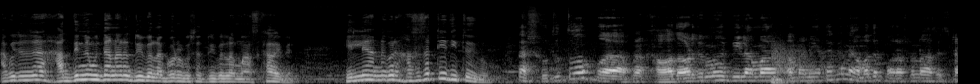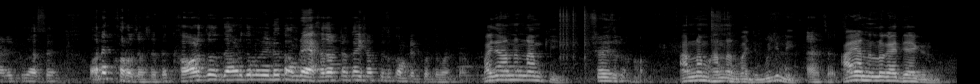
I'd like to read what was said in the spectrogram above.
আমি তো হাত দিনের মধ্যে আনারে দুই বেলা গরুর গোসা দুই বেলা মাছ খাওয়াইবেন হিললে আন্না করে হাঁস হাজার দিতে হইব। না শুধু তো আপনার খাওয়া দাওয়ার জন্য বিল আমার আমরা নিয়ে থাকি না আমাদের পড়াশোনা আছে স্টাডি ট্যুর আছে অনেক খরচ আছে। তো খাওয়ার যাওয়ার জন্য নিলে তো আমরা এক হাজার টাকায় সব কিছু কমপ্লিট করতে পারতাম। ভাইজান আন্নার নাম কি? শহীদুর রহমান। আর নাম হান্নান ভাইজান বুঝলি? আচ্ছা আয় আন্নার লোক আয় দেয়া করুন। হ্যাঁ।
